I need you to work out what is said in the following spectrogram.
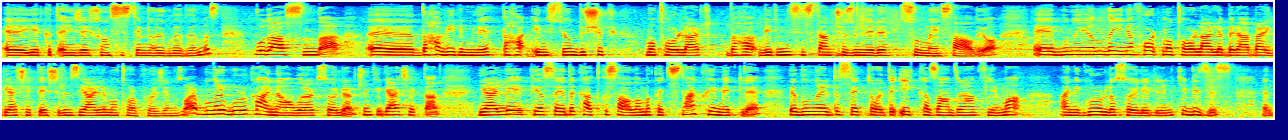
E, yakıt enjeksiyon sistemini uyguladığımız. Bu da aslında e, daha verimli, daha emisyon düşük motorlar, daha verimli sistem çözümleri sunmayı sağlıyor. E, bunun yanında yine Ford motorlarla beraber gerçekleştirdiğimiz yerli motor projemiz var. Bunları gurur kaynağı olarak söylüyorum çünkü gerçekten yerli piyasaya da katkı sağlamak açısından kıymetli ve bunları da sektörde ilk kazandıran firma hani gururla söyleyebilirim ki biziz. Yani,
